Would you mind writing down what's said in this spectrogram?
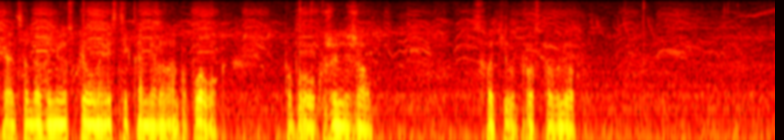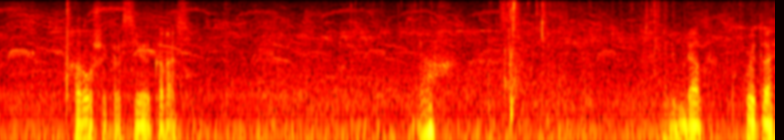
Кажется, даже не успел навести камеру на поплавок. Поплавок уже лежал. Схватил просто в лед. Хороший, красивый карась. Ах. Ребят, какой-то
